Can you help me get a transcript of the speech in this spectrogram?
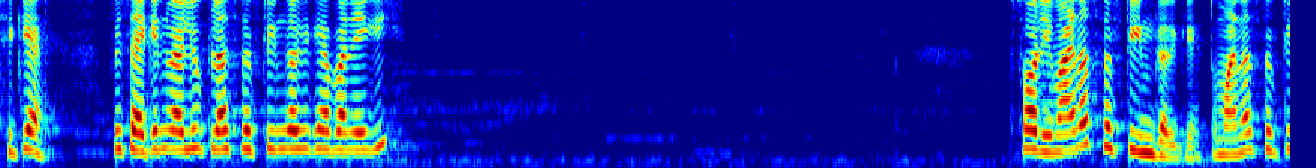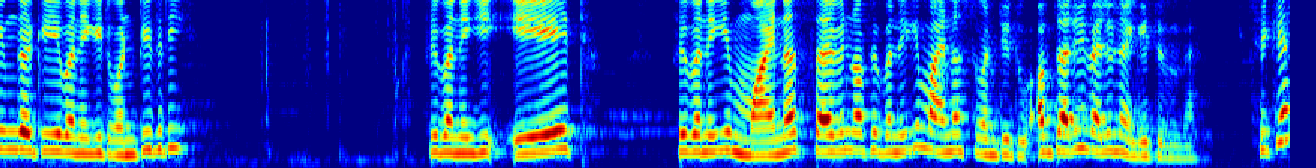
ठीक है? फिर सेकेंड वैल्यू प्लस फिफ्टीन करके क्या बनेगी? सॉरी माइनस फिफ्टीन करके। तो माइनस फिफ्टीन करके ये बनेगी ट्वेंटी थ्री फिर बनेगी एट फिर बनेगी माइनस सेवन और फिर बनेगी माइनस ट्वेंटी टू अब जा रही वैल्यू नेगेटिव में, ठीक है?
